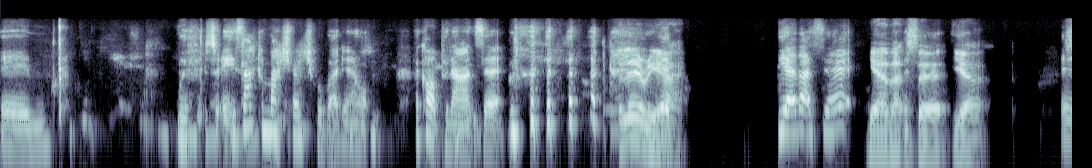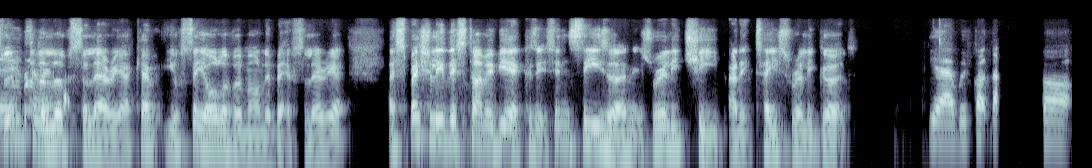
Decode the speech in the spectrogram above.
Um, with so it's like a mashed vegetable, but I don't know. I can't pronounce it. Celeriac. yeah, that's it. Yeah, that's it. Yeah. Slim Uh, Brother loves celeriac. You'll see all of them on a bit of celeriac, especially this time of year because it's in season. It's really cheap and it tastes really good. Yeah, we've got that. But,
